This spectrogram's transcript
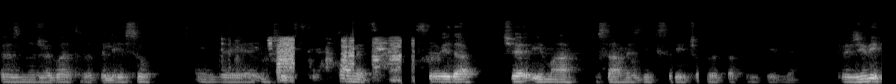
razmnoževati v telesu in da je infekcija konec. Seveda, če ima posameznik srečo, da ta tri tedne preživi.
